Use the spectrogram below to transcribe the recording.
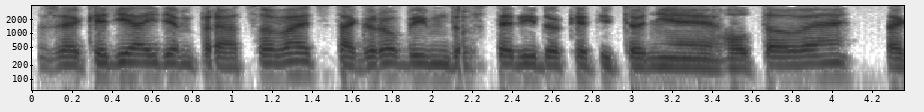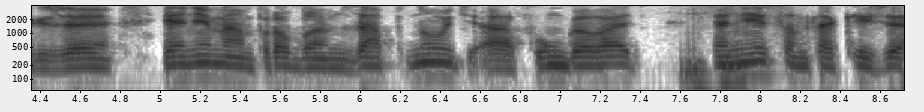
že keď ja idem pracovať, tak robím dovtedy, dokedy to nie je hotové, takže ja nemám problém zapnúť a fungovať. Ja mhm. nie som taký, že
